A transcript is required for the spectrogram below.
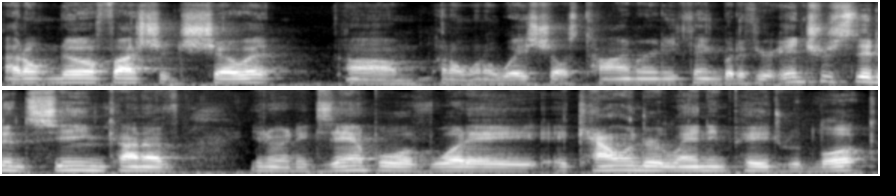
I don't know if I should show it. Um, I don't want to waste y'all's time or anything, but if you're interested in seeing kind of you know an example of what a, a calendar landing page would look,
